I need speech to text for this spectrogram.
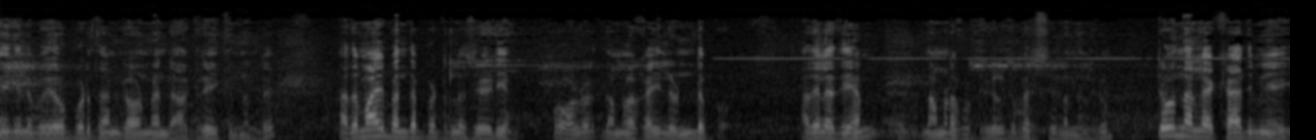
രീതിയിൽ ഉപയോഗപ്പെടുത്താൻ ഗവൺമെന്റ് ആഗ്രഹിക്കുന്നുണ്ട്. അതുമായി ബന്ധപ്പെട്ടുള്ള സ്റ്റേഡിയം ഇപ്പോൾ ഓൾറെഡി നമ്മുടെ കയ്യിലുണ്ട് ഇപ്പോൾ. അതിൽ അദ്ദേഹം നമ്മുടെ കുട്ടികൾക്ക് പരിശീലനം നൽകും. ഏറ്റവും നല്ല അക്കാദമിയായി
